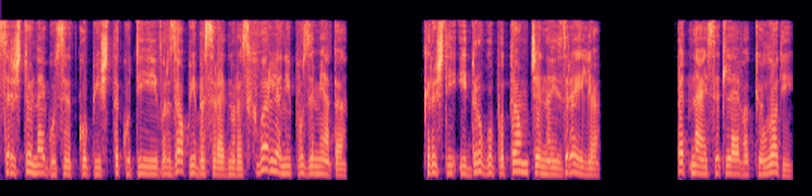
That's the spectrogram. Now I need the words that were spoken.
Срещу него сред копища котии и вързопи безсредно разхвърляни по земята. Кръщи и друго потомче на Израиля. 15 лева кюлоти.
